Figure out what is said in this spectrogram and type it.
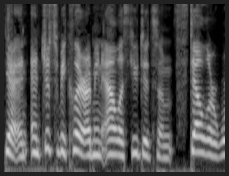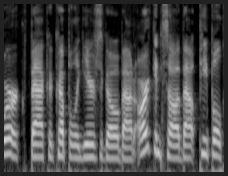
Yeah, and, and just to be clear, I mean, Alice, you did some stellar work back a couple of years ago about Arkansas, about people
